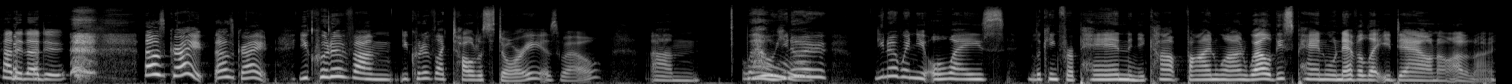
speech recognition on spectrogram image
How did I do? That was great. That was great. You could have um you could have like told a story as well. Um well, you know you know when you're always looking for a pen and you can't find one, well this pen will never let you down or I don't know.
